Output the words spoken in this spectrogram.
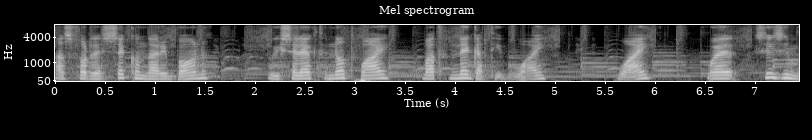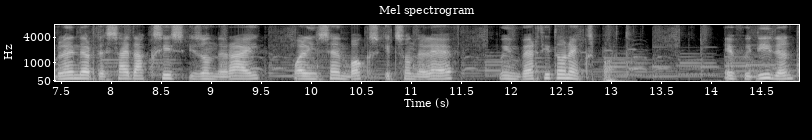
As for the secondary bone, we select not Y, but negative Y. Why? Well, since in Blender the side axis is on the right, while in S&box it's on the left, we invert it on export. If we didn't,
